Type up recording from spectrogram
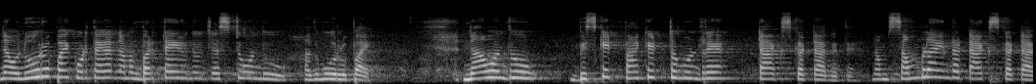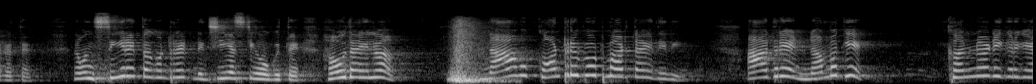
ನಾವು ನೂರು ರೂಪಾಯಿ ಕೊಡ್ತಾ ಇದ್ರೆ ನಮಗೆ ಬರ್ತಾ ಇರೋದು ಜಸ್ಟ್ ಒಂದು ಹದಿಮೂರು ರೂಪಾಯಿ. ನಾವೊಂದು ಬಿಸ್ಕೆಟ್ ಪ್ಯಾಕೆಟ್ ತೊಗೊಂಡ್ರೆ ಟ್ಯಾಕ್ಸ್ ಕಟ್ ಆಗುತ್ತೆ. ನಮ್ಮ ಸಂಬಳದಿಂದ ಟ್ಯಾಕ್ಸ್ ಕಟ್ ಆಗುತ್ತೆ. ನಾವೊಂದು ಸೀರೆ ತಗೊಂಡ್ರೆ ಜಿ ಎಸ್ ಟಿ ಹೋಗುತ್ತೆ. ಹೌದಾ ಇಲ್ವಾ? ನಾವು ಕಾಂಟ್ರಿಬ್ಯೂಟ್ ಮಾಡ್ತಾ ಇದ್ದೀವಿ. ಆದರೆ ನಮಗೆ ಕನ್ನಡಿಗರಿಗೆ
